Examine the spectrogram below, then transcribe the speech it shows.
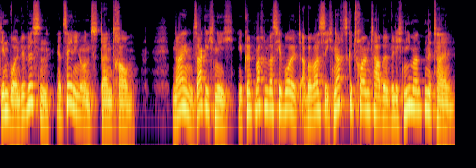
Den wollen wir wissen. Erzähl ihn uns, deinen Traum. Nein, sag ich nicht. Ihr könnt machen, was ihr wollt, aber was ich nachts geträumt habe, will ich niemandem mitteilen.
